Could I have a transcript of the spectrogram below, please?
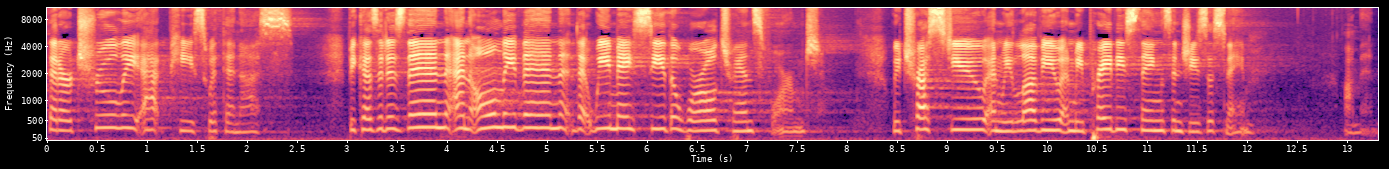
that are truly at peace within us because it is then and only then that we may see the world transformed. We trust you and we love you and we pray these things in Jesus' name. Amen.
